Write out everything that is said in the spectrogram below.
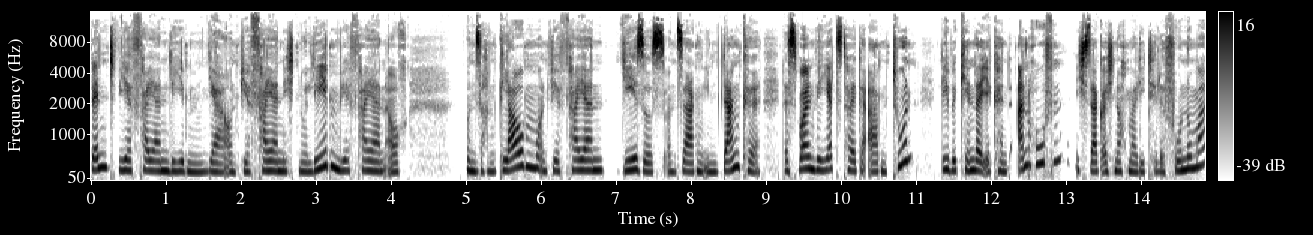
Advent, wir feiern Leben. Ja, und wir feiern nicht nur Leben, wir feiern auch unseren Glauben und wir feiern Jesus und sagen ihm Danke. Das wollen wir jetzt heute Abend tun. Liebe Kinder, ihr könnt anrufen. Ich sage euch nochmal die Telefonnummer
